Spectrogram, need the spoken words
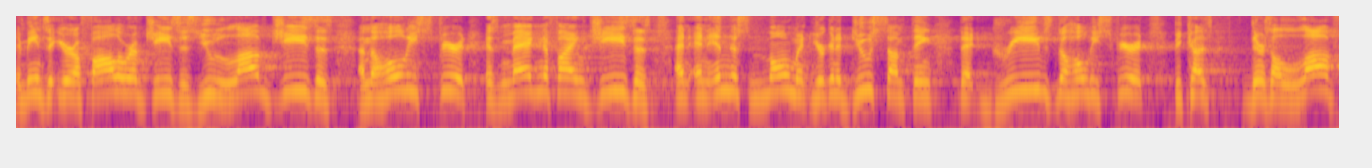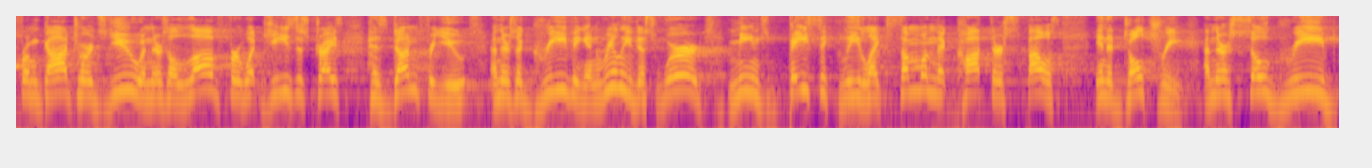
it means that you're a follower of Jesus. You love Jesus, and the Holy Spirit is magnifying Jesus. And, and in this moment, you're going to do something that grieves the Holy Spirit because there's a love from God towards you, and there's a love for what Jesus Christ has done for you, and there's a grieving. And really, this word means basically like someone that caught their spouse in adultery and they're so grieved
